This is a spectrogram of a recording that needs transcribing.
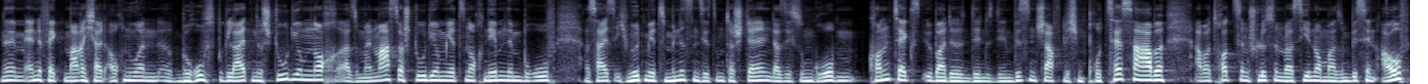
ne? im Endeffekt mache ich halt auch nur ein äh, berufsbegleitendes Studium noch, also mein Masterstudium jetzt noch neben dem Beruf. Das heißt, ich würde mir zumindest jetzt unterstellen, dass ich so einen groben Kontext über den, den, den wissenschaftlichen Prozess habe, aber trotzdem schlüsseln wir es hier nochmal so ein bisschen auf.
